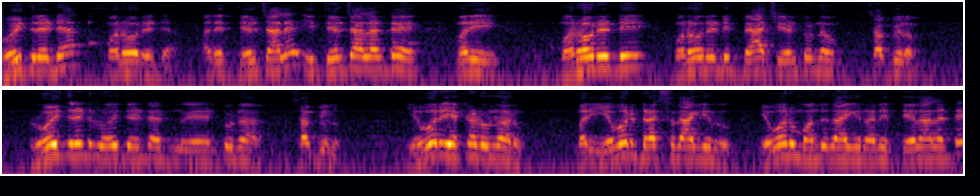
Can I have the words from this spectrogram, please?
రోహిత్ రెడ్డా మనోహర్ రెడ్డా అనేది తేల్చాలే. ఈ తేల్చాలంటే మరి మనోహర్ రెడ్డి మనోహర్ రెడ్డి బ్యాచ్ ఎంటున్న సభ్యులం. రోహిత్ రెడ్డి రోహిత్ రెడ్డి ఎంటున్న అంటున్న సభ్యులు. ఎవరు ఎక్కడ ఉన్నారు? మరి ఎవరు డ్రగ్స్ తాగిర్రు? ఎవరు మందు తాగిర్రు అనేది తేలాలంటే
